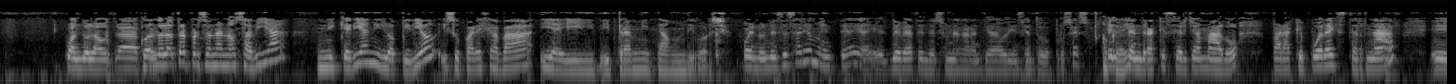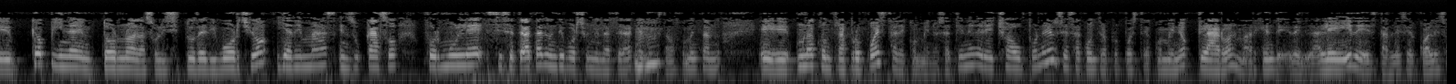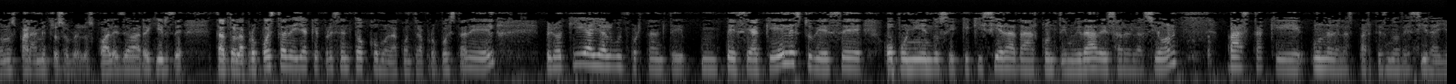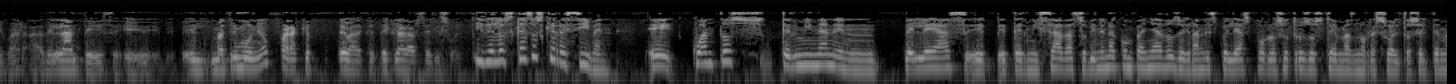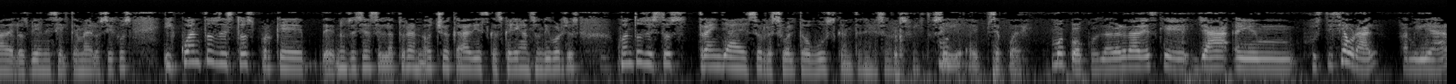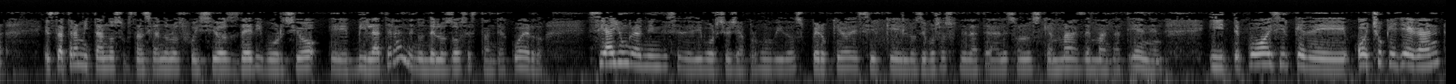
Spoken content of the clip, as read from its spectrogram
Cuando la otra... Cuando la otra persona no sabía, ni quería ni lo pidió y su pareja va y ahí y tramita un divorcio. Bueno, necesariamente eh, debe atenderse una garantía de audiencia en todo proceso. Okay. Él tendrá que ser llamado para que pueda externar eh, qué opina en torno a la solicitud de divorcio y además, en su caso, formule, si se trata de un divorcio unilateral, que uh -huh. es lo que estamos comentando, eh, una contrapropuesta de convenio. O sea, tiene derecho a oponerse a esa contrapropuesta de convenio, claro, al margen de, de la ley, de establecer cuáles son los parámetros sobre los cuales deba regirse tanto la propuesta de ella que presentó como la contrapropuesta de él, pero aquí hay algo importante, pese a que él estuviese oponiéndose y que quisiera dar continuidad a esa relación, basta que una de las partes no decida llevar adelante ese, eh, el matrimonio para que deba declararse disuelto. Y de los casos que reciben, eh, ¿cuántos terminan en peleas eh, eternizadas o vienen acompañados de grandes peleas por los otros dos temas no resueltos, el tema de los bienes y el tema de los hijos. ¿Y cuántos de estos, porque eh, nos decías el eran ocho de cada diez casos que llegan son divorcios, cuántos de estos traen ya eso resuelto o buscan tener eso resuelto? Sí, eh, se puede. Muy pocos. La verdad es que ya en justicia oral, familiar, está tramitando, substanciando los juicios de divorcio eh, bilateral, en donde los dos están de acuerdo. Sí hay un gran índice de divorcios ya promovidos, pero quiero decir que los divorcios unilaterales son los que más demanda tienen. Y te puedo decir que de ocho que llegan,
